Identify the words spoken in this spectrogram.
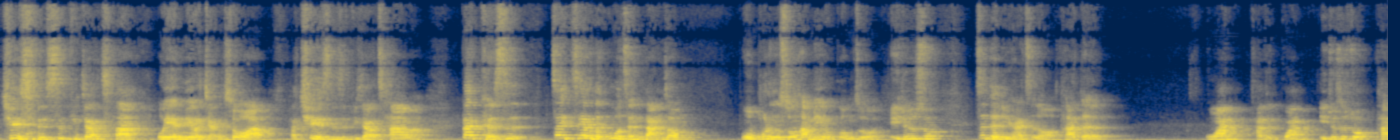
确实是比较差，我也没有讲错啊，他确实是比较差嘛。但可是，在这样的过程当中，我不能说他没有工作，也就是说，这个女孩子哦，她的。官，她的官，也就是说，她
